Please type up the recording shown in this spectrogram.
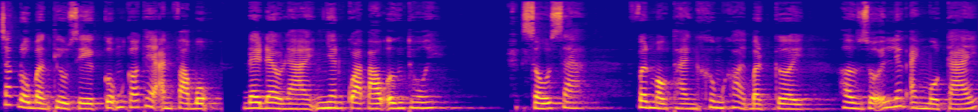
Chắc đồ bẩn thỉu gì cũng có thể ăn vào bụng. Đây đều là nhân quả báo ứng thôi. Xấu xa. Vân Mộc Thành không khỏi bật cười, hờn dỗi liếc anh một cái.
